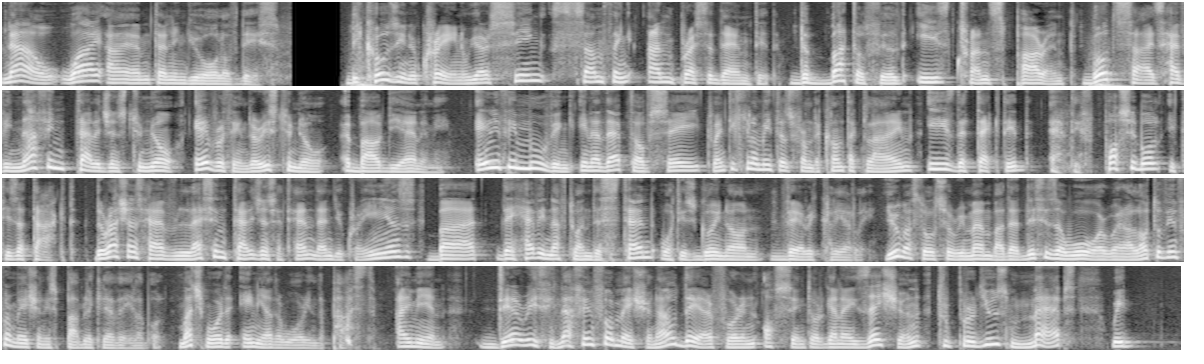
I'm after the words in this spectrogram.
Now, why I am telling you all of this? Because in Ukraine we are seeing something unprecedented. The battlefield is transparent. Both sides have enough intelligence to know everything there is to know about the enemy. Anything moving in a depth of, say, 20 kilometers from the contact line is detected, and if possible, it is attacked. The Russians have less intelligence at hand than the Ukrainians, but they have enough to understand what is going on very clearly. You must also remember that this is a war where a lot of information is publicly available, much more than any other war in the past. I mean, there is enough information out there for an OSINT organization to produce maps with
